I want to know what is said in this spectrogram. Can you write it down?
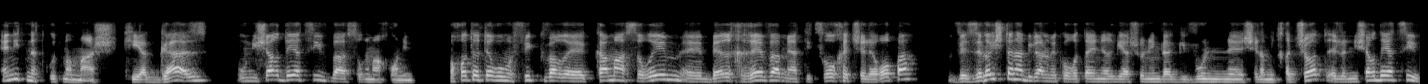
אין התנתקות ממש, כי הגז הוא נשאר די יציב בעשורים האחרונים. פחות או יותר הוא מפיק כבר אה, כמה עשורים, אה, בערך רבע מהתצרוכת של אירופה, וזה לא השתנה בגלל מקורות האנרגיה השונים והגיוון אה, של המתחדשות, אלא נשאר די יציב.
